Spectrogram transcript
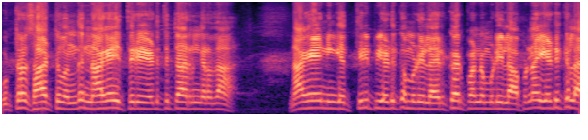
குற்றச்சாட்டு வந்து நகையை திரு எடுத்துட்டாருங்கிறதான் நகையை நீங்கள் திருப்பி எடுக்க முடியல ரிக்கவர் பண்ண முடியல அப்படின்னா எடுக்கல.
